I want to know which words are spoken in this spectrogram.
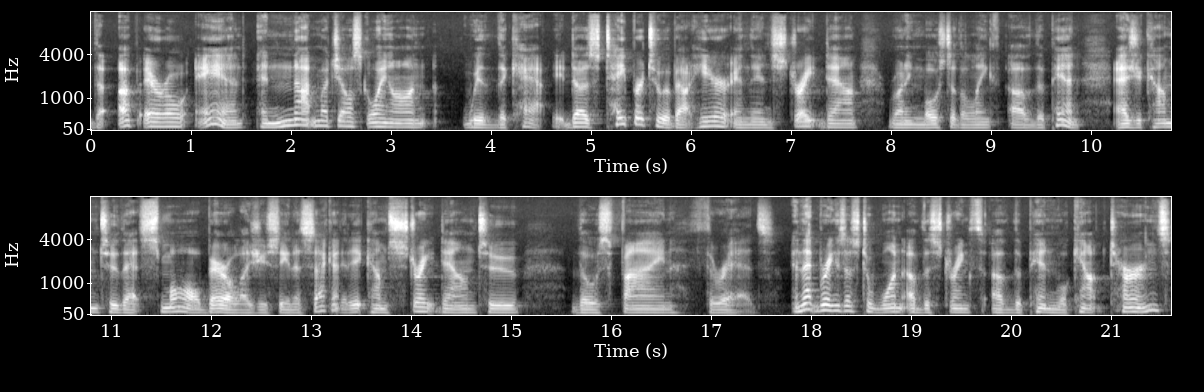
the up arrow and and not much else going on with the cap. It does taper to about here and then straight down, running most of the length of the pin. As you come to that small barrel, as you see in a second, it comes straight down to those fine threads. And that brings us to one of the strengths of the pin We'll count turns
